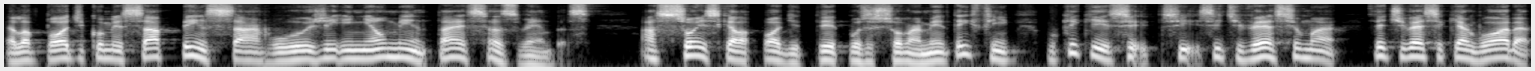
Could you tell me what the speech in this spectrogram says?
ela pode começar a pensar hoje em aumentar essas vendas. ações que ela pode ter, posicionamento, enfim. O que que, se, se, se tivesse uma, se tivesse aqui agora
